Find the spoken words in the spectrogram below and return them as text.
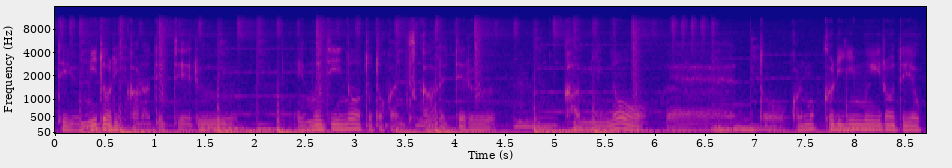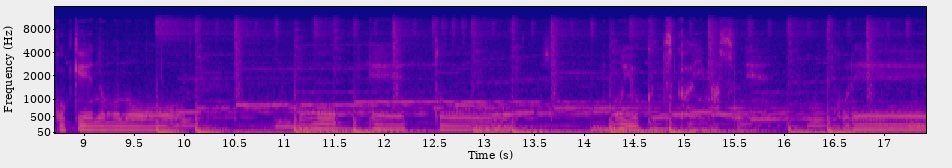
ていうミドリから出てる MD ノートとかに使われてる紙の、えー、っとこれもクリーム色で横罫のものをえー、っともよく使いますね。これ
